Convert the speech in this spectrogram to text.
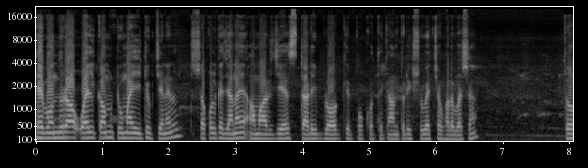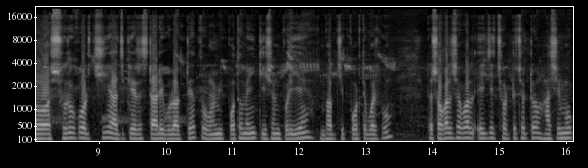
হে বন্ধুরা welcome to my YouTube channel সকলকে জানাই আমার যে স্টাডি ব্লগের পক্ষ থেকে আন্তরিক শুভেচ্ছা ভালোবাসা। তো শুরু করছি আজকের স্টাডি ব্লগটা তো আমি প্রথমেই টিউশন পড়িয়ে ভাবছি পড়তে বসবো। তো সকাল সকাল এই যে ছোট্ট ছোট্ট হাসি মুখ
